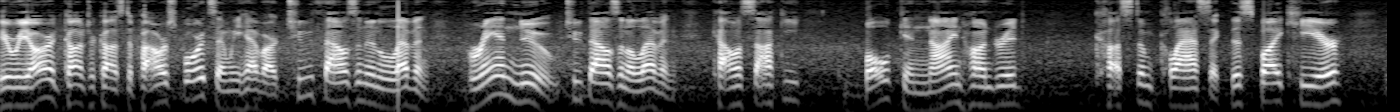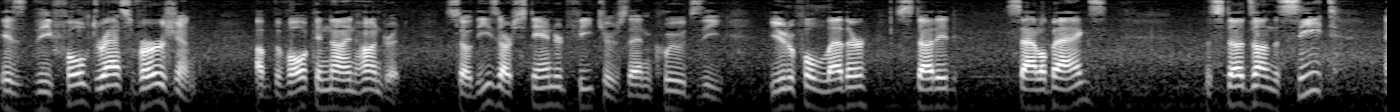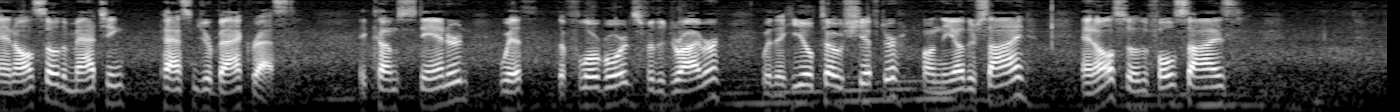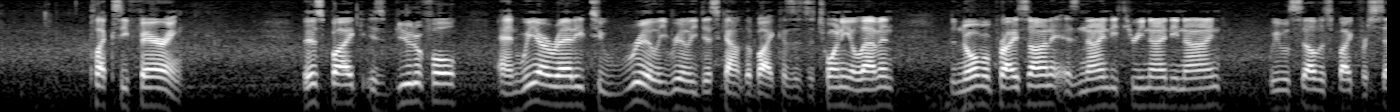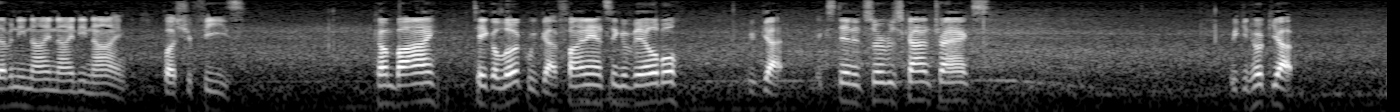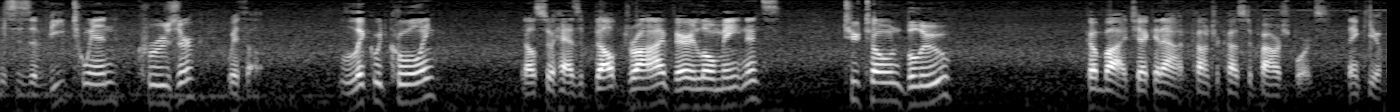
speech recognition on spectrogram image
Here we are at Contra Costa Power Sports, and we have our 2011, brand new 2011 Kawasaki Vulcan 900 Custom Classic. This bike here is the full dress version of the Vulcan 900. So these are standard features that includes the beautiful leather studded saddlebags, the studs on the seat, and also the matching passenger backrest. It comes standard with the floorboards for the driver with a heel toe shifter on the other side and also the full size plexi fairing. This bike is beautiful and we are ready to really really discount the bike because it's a 2011 the normal price on it is $93.99 we will sell this bike for $79.99 plus your fees come by, take a look. We've got financing available. We've got extended service contracts. We can hook you up. This is a V-twin cruiser with liquid cooling. It also has a belt drive, very low maintenance, two-tone blue. Come by, check it out. Contra Costa Power Sports. Thank you.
